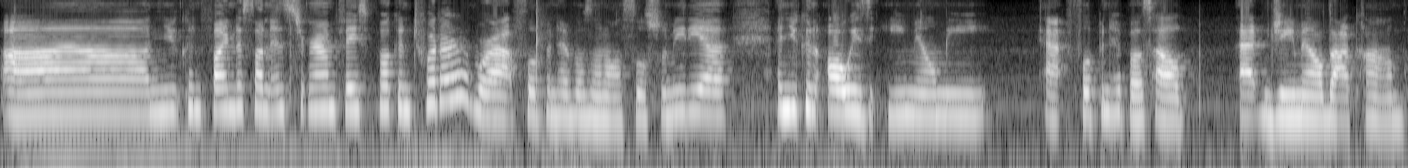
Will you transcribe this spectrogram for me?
Uh, you can find us on Instagram, Facebook, and Twitter. We're at Flippin' Hippos on all social media. And you can always email me at flippinhipposhelp at gmail.com.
